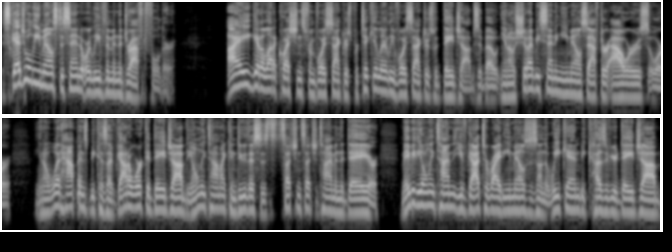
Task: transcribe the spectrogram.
schedule emails to send or leave them in the draft folder. I get a lot of questions from voice actors, particularly voice actors with day jobs, about, you know, should I be sending emails after hours or, you know, what happens because I've got to work a day job. The only time I can do this is such and such a time in the day, or Maybe the only time that you've got to write emails is on the weekend because of your day job.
